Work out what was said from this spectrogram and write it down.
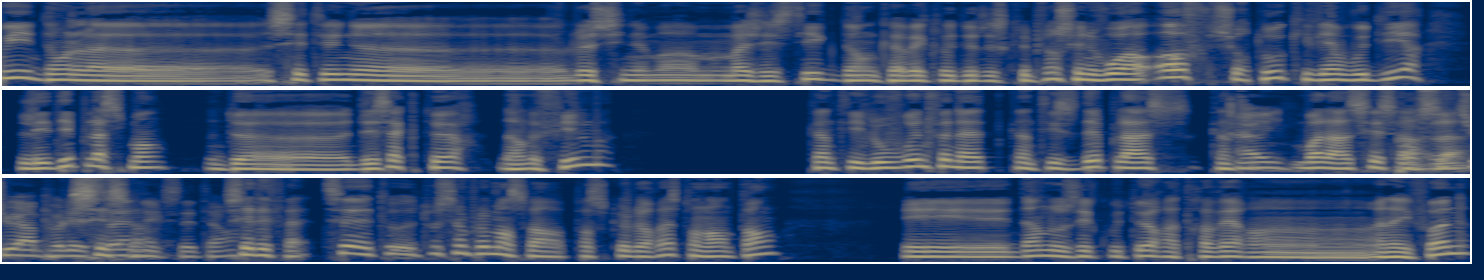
oui, dans le c'est une le cinéma majestique, donc avec l'audio description, c'est une voix off surtout qui vient vous dire les déplacements de des acteurs dans le film quand il ouvre une fenêtre, quand il se déplace, quand Ah il- oui. voilà, c'est ça. Situer un peu les scènes, ça. etc. c'est les faits. C'est tout, tout simplement ça, parce que le reste on l'entend et dans nos écouteurs à travers un, un iPhone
